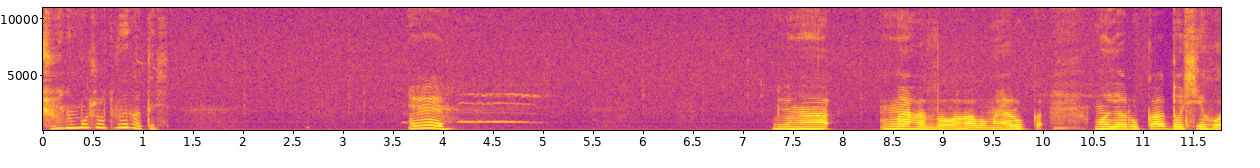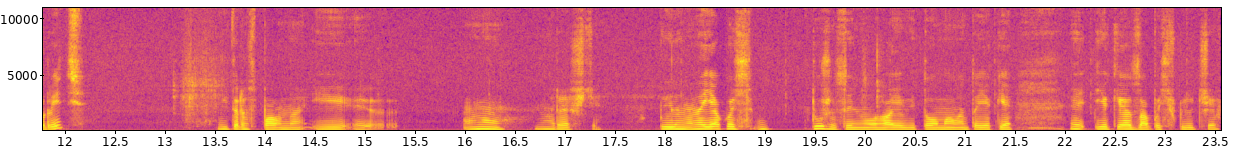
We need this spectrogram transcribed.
Чого я не можу двигатись? Е. Блін, мене мега залагало. Моя рука. Моя рука досі горить. Вітер спавна і. Ну, нарешті. Блін, мене якось дуже сильно лагає від того моменту, як я, як я запис включив.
